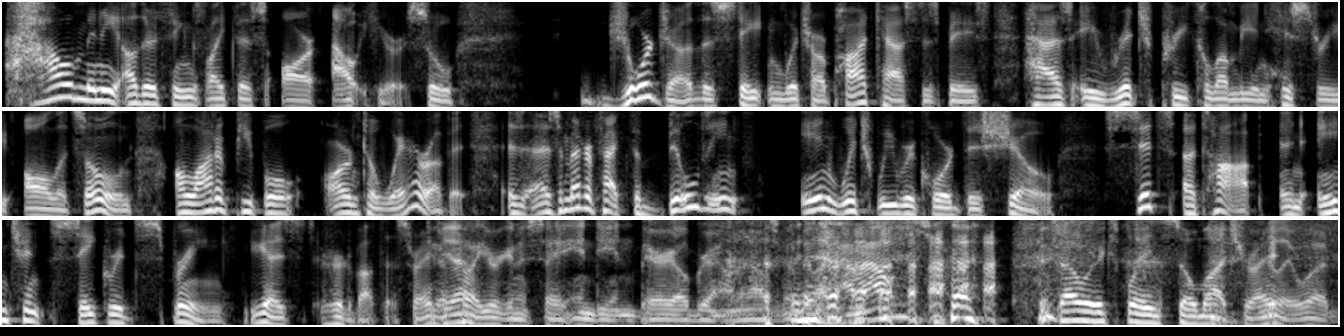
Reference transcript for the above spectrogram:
How many other things like this are out here? So Georgia, the state in which our podcast is based, has a rich pre Columbian history all its own. A lot of people aren't aware of it. As, as, a matter of fact, the building in which we record this show sits atop an ancient sacred spring. You guys heard about this, right? Dude, I thought you were going to say Indian burial ground, and I was going to be like, I'm out. that would explain so much, right? It really would.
